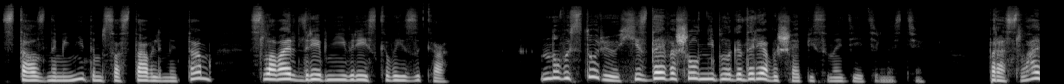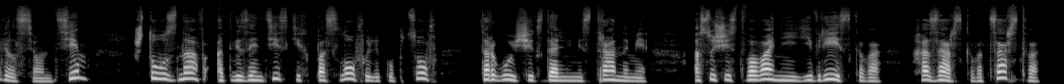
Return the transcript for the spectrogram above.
Стал знаменитым составленный там словарь древнееврейского языка. Но в историю Хиздай вошел не благодаря вышеописанной деятельности. Прославился он тем, что, узнав от византийских послов или купцов, торгующих с дальними странами, о существовании еврейского Хазарского царства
